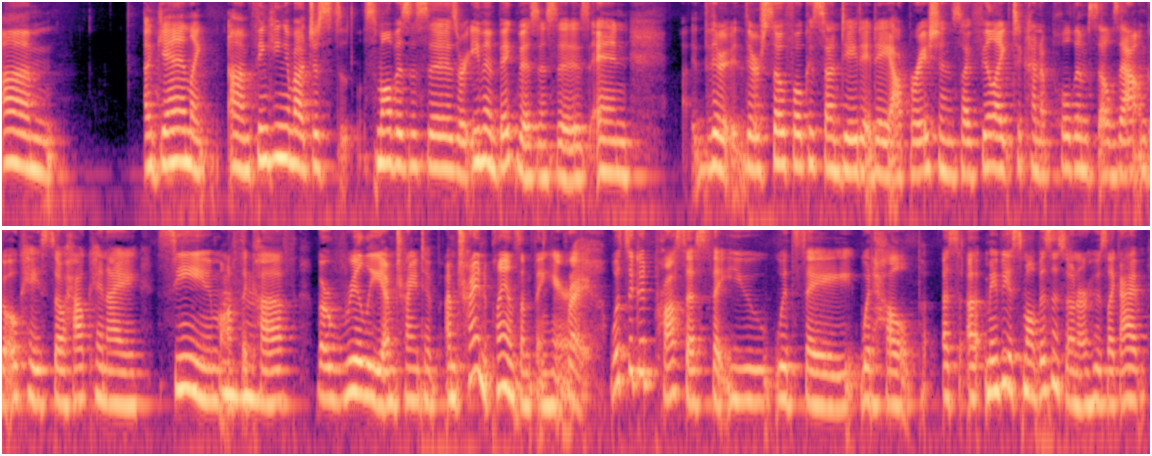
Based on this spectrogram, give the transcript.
um, again, like um, thinking about just small businesses or even big businesses and they're they're so focused on day-to-day operations. So i feel like to kind of pull themselves out and go okay so how can i seem off the cuff? But really i'm trying to i'm trying to plan something here. Right. what's a good process that you would say would help us uh, maybe a small business owner who's like i have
